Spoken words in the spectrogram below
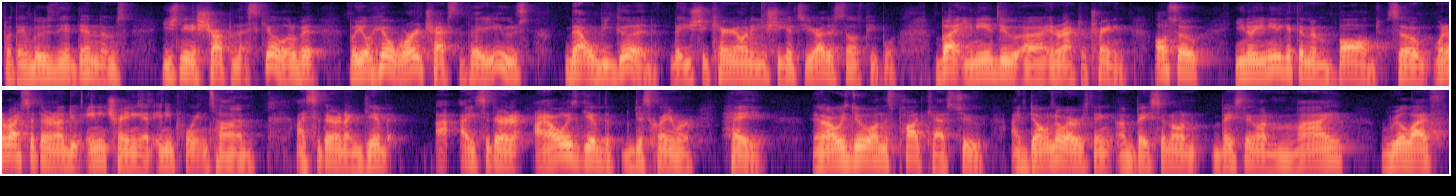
but they lose the addendums. You just need to sharpen that skill a little bit but you'll hear word tracks that they use that will be good that you should carry on and you should give to your other salespeople. But you need to do uh, interactive training. Also, you know, you need to get them involved. So whenever I sit there and I do any training at any point in time, I sit there and I give, I, I sit there and I always give the disclaimer, hey, and I always do it on this podcast too. I don't know everything. I'm basing on basing on my real life,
